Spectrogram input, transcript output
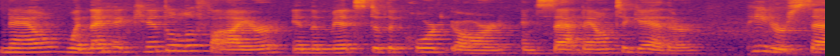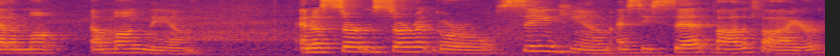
Now, when they had kindled a fire in the midst of the courtyard and sat down together, Peter sat among, among them. And a certain servant girl, seeing him as he sat by the fire,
